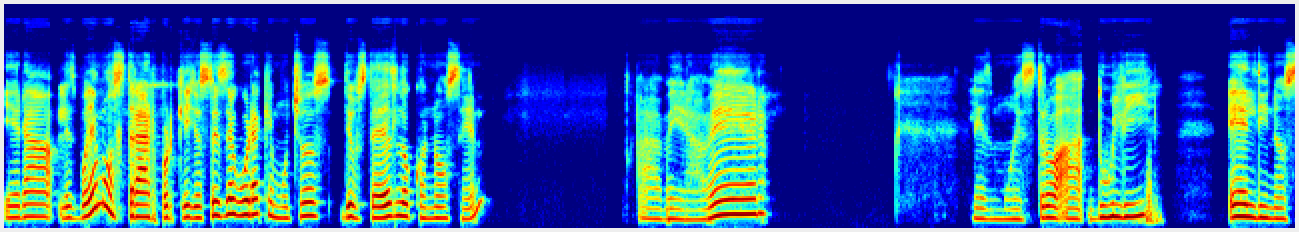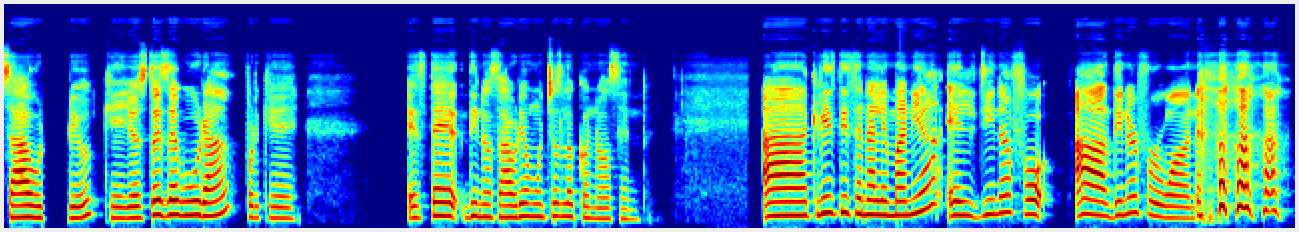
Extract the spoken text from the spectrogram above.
Y era les voy a mostrar, porque yo estoy segura que muchos de ustedes lo conocen. A ver, a ver. Les muestro a Dully, el dinosaurio. Que yo estoy segura, porque este dinosaurio muchos lo conocen. Ah, Chris dice: "En Alemania, el Dinner for ah, Dinner for One".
